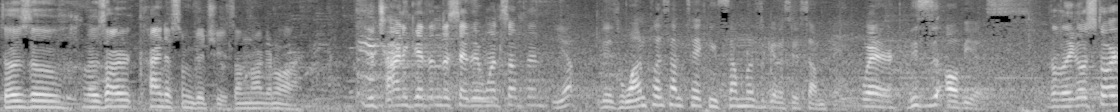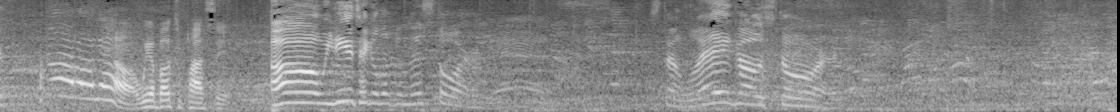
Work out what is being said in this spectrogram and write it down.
Those are those are kind of some good shoes. I'm not gonna lie. You're trying to get them to say they want something? Yep. There's one place I'm taking. Someone's gonna say something. Where? This is obvious. The Lego store? I don't know. We're about to pass it. Oh, we need to take a look in this store. It's the Lego store. Let's go check this out.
